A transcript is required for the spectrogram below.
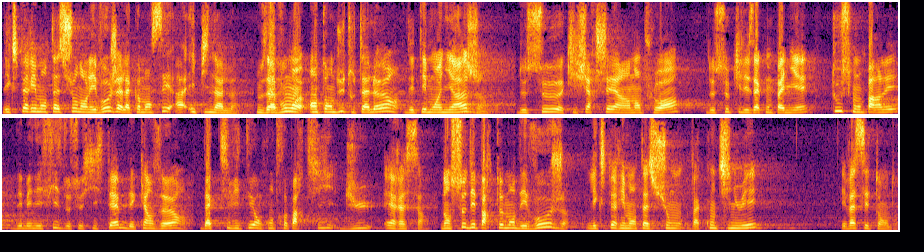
L'expérimentation dans les Vosges, elle a commencé à Épinal. Nous avons entendu tout à l'heure des témoignages de ceux qui cherchaient un emploi, de ceux qui les accompagnaient. Tous m'ont parlé des bénéfices de ce système, des 15 heures d'activité en contrepartie du RSA. Dans ce département des Vosges, l'expérimentation va continuer et va s'étendre.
